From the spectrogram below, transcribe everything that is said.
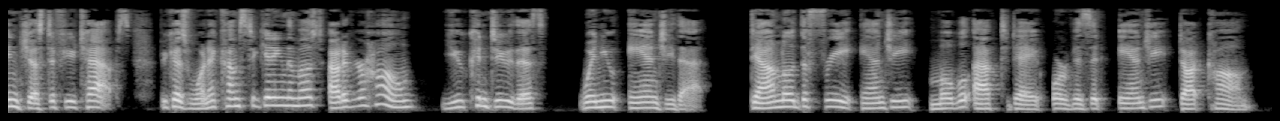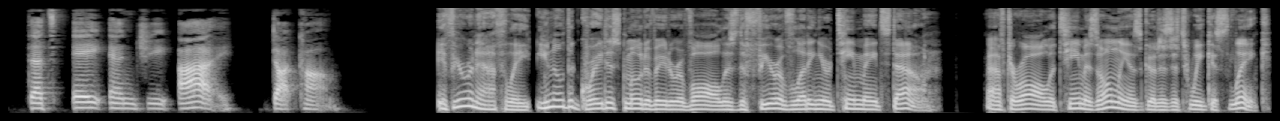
in just a few taps. Because when it comes to getting the most out of your home, you can do this when you Angie that. Download the free Angie mobile app today or visit Angie.com. That's A-N-G-I dot com. If you're an athlete, you know the greatest motivator of all is the fear of letting your teammates down. After all, a team is only as good as its weakest link.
